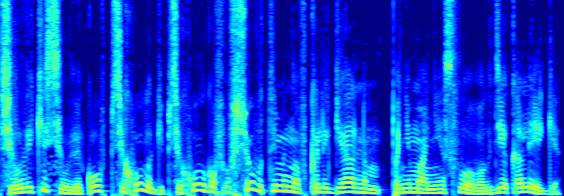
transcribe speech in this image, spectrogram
силовики силовиков, психологи психологов. Все вот именно в коллегиальном понимании слова, где коллеги.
